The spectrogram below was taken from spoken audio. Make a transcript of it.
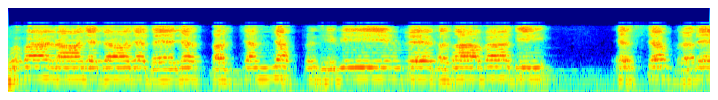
भुवनाय जायते यत्पर्जन्यः पृथिवीम् वेतसावति यस्य व्रते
